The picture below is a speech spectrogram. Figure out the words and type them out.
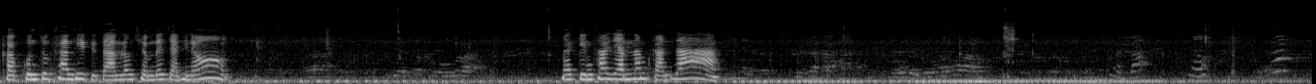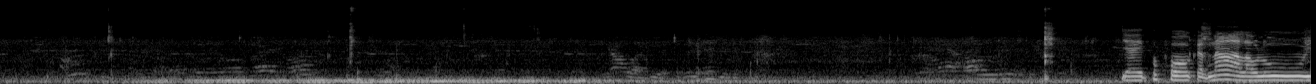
ข อบคุณทุกท่านที่ติดตามรับชมได้วยจ้าพี่น้อง มากินข้าวยำน้ำกันจ้าใหญ่พอๆกับหน้าเราเลย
